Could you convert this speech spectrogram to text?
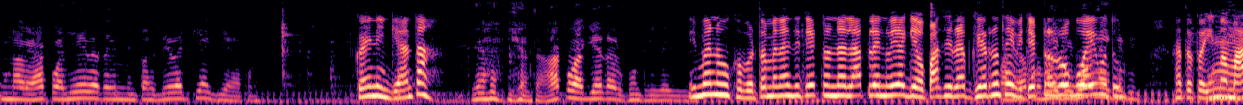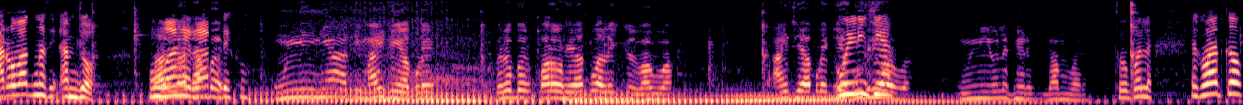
ઉનાળે હાંકવા લઈ આવ્યા હતા એમની પાસે દેવા જ ક્યાં ગયા આપણે? કઈ નહીં ગયા તા? ક્યાં ગયા હતા? હાંકવા ગયા હતા કુંતરી વાવી એમાં શું ખબર. તમે ત્યાંથી ટ્રેક્ટર ને લાપ લઈને વયા ગયા પાછી રાપ ઘેર નથી આવી. ટ્રેક્ટર રોગવું આવ્યું હતું. હા તો એમાં મારો વાગ નથી. આમ જો હું વાહે રાપ દેખું. ઊની ત્યાં હતી માહિતી આપણે. બરોબર? પાડો છે હાંકવા લઈ ગયો વાવવા. અહીંથી આપણે ઊની કુંતરી ઊની ઓલે ઘેરે ગામ વાળે તો ભલે. એક વાત કહું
